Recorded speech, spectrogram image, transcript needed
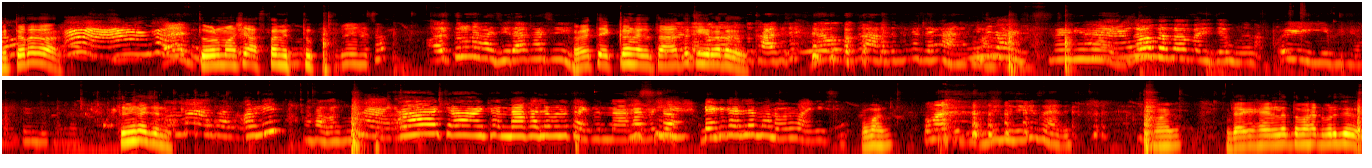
মিথ্যা তো তোর মাসে আস্তা মৃত্যু। তুমি খাইছো নি? না খাইলে বলে থাকবেন না ব্যাগে খাইলে মনে মনে মাই গেছি। ও মা দেখে খাইলে তোমার হাট ভরে যাবে।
